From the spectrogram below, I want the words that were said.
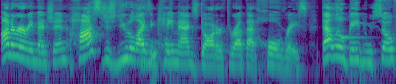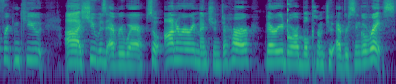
honorary mention: Haas just utilizing K Mag's daughter throughout that whole race. That little baby was so freaking cute. Uh, she was everywhere. So honorary mention to her. Very adorable. Come to every single race.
